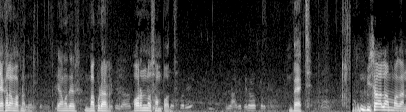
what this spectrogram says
দেখালাম আপনাদের, এ আমাদের বাঁকুড়ার অরণ্য সম্পদ। ব্যাচ। বিশাল আম বাগান,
